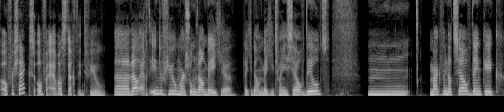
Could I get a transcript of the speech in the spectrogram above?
over seks? Of eh, was het echt interview? Wel echt interview, maar soms wel een beetje... dat je dan een beetje iets van jezelf deelt. Mm, maar ik vind dat zelf, denk ik...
